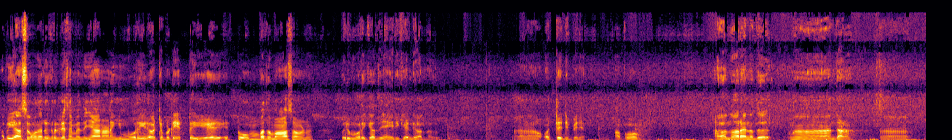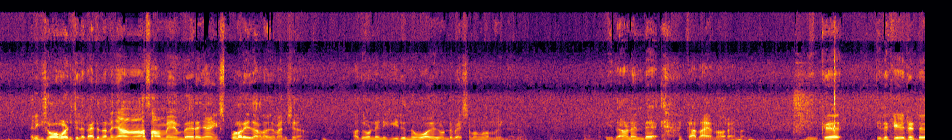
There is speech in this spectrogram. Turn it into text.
അപ്പോൾ ഈ അസുഖം വന്ന് റിഗ്രറ്റ് സമയത്ത് ഞാനാണെങ്കിൽ മുറിയിൽ ഒറ്റപ്പെട്ട് എട്ട് ഏഴ് എട്ട് ഒമ്പത് മാസമാണ് ഒരു മുറിക്കകത്ത് ഞാൻ ഇരിക്കേണ്ടി വന്നത്. ഒറ്റരിപ്പിന് അപ്പോൾ അതെന്ന് പറയുന്നത് എന്താണ്? എനിക്ക് ഷോക്ക് അടിച്ചില്ല. കാര്യം എന്ന് പറഞ്ഞാൽ ഞാൻ ആ സമയം വരെ ഞാൻ എക്സ്പ്ലോർ ചെയ്ത് നടന്ന ഒരു മനുഷ്യനാണ് അതുകൊണ്ട് എനിക്ക് ഇരുന്ന് പോയതുകൊണ്ട് വിഷമങ്ങളൊന്നും ഇല്ലായിരുന്നു. അപ്പോൾ ഇതാണ് എന്റെ കഥ എന്ന് പറയുന്നത്. നിങ്ങൾക്ക് ഇത് കേട്ടിട്ട്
